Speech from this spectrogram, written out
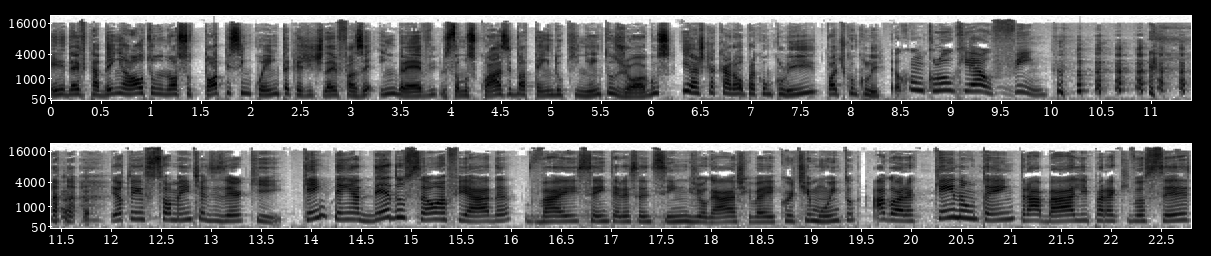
Ele deve estar tá bem alto no nosso top 50 que a gente deve fazer em breve. Estamos quase batendo 500 jogos. E acho que a Carol, para concluir, pode concluir. Eu concluo que é o fim. eu tenho somente a dizer que quem tem a dedução afiada vai ser interessante sim jogar, acho que vai curtir muito. Agora, quem não tem, trabalhe para que você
